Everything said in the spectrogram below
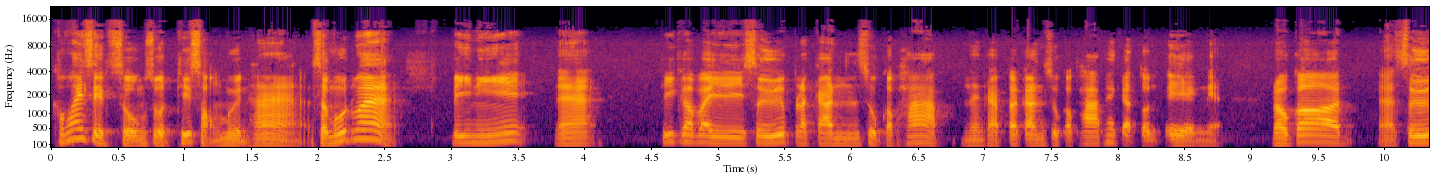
เขาให้สิทธิ์สูงสุดที่ 25,000สมมุติว่าปีนี้นะ พี่ก็ไปซื้อประกันสุขภาพนะครับประกันสุขภาพให้กับตนเองเนี่ยเราก็ซื้อ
